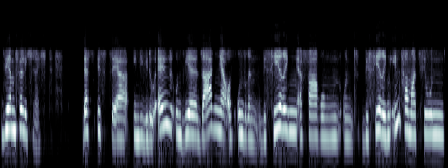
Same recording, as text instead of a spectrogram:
Sie haben völlig recht. Das ist sehr individuell und wir sagen ja aus unseren bisherigen Erfahrungen und bisherigen Informationen,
